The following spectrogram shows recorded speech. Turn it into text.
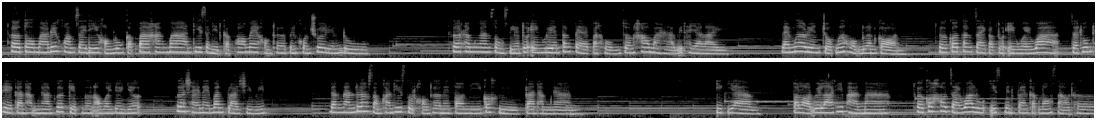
เธอโตมาด้วยความใจดีของลุงกับป้าข้างบ้านที่สนิทกับพ่อแม่ของเธอเป็นคนช่วยเลี้ยงดู เธอทำงานส่งเสียตัวเองเรียนตั้งแต่ประถมจนเข้ามาหาวิทยาลัย และเมื่อเรียนจบเมื่อ 6 เดือนก่อน เธอก็ตั้งใจกับตัวเองไว้ว่าจะทุ่มเทการทำงานเพื่อเก็บเงินเอาไว้เยอะๆ เพื่อใช้ในบั้นปลายชีวิต ดังนั้นเรื่องสำคัญที่สุดของเธอในตอนนี้ก็คือการทำงาน อีกอย่าง ตลอดเวลาที่ผ่านมา เธอก็เข้าใจว่าลูอิสเป็นแฟนกับน้องสาวเธอ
